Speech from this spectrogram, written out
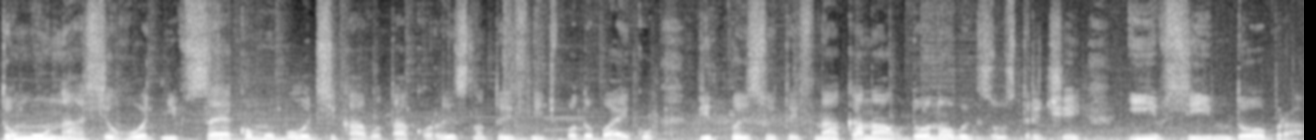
Тому на сьогодні все. Кому було цікаво та корисно, тисніть вподобайку, підписуйтесь на канал. До нових зустрічей і всім добра!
